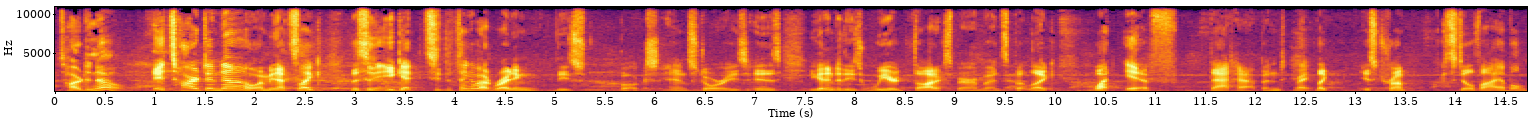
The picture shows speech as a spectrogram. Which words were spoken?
It's hard to know. It's hard to know. I mean, that's like this is you get see the thing about writing these books and stories is you get into these weird thought experiments. But like, what if that happened? Right. Like, is Trump still viable?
